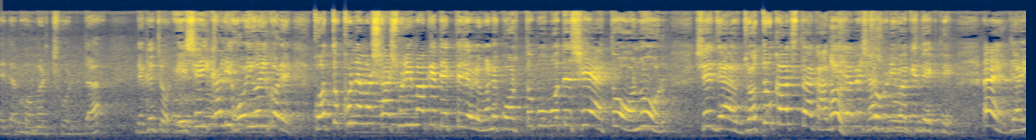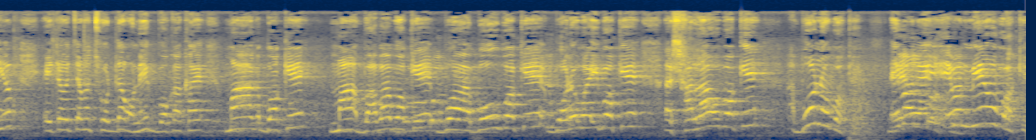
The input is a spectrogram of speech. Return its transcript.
এই দেখো আমার ছোটদা। দেখেছ? এসেই খালি হই হই করে। কতক্ষণে আমার শাশুড়ি মাকে দেখতে যাবে? মানে কর্তব্যবোধে সে এত অনর সে যত কাজ থাক আগে যাবে শাশুড়ি মাকে দেখতে। হ্যাঁ যাই হোক এটা হচ্ছে আমার ছোটদা অনেক বকা খায়। মা বকে মা বাবা বকে বউ বকে বড় ভাই বকে শালাও বকে বোনও বকে। এবং এবং মেয়েও বকে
